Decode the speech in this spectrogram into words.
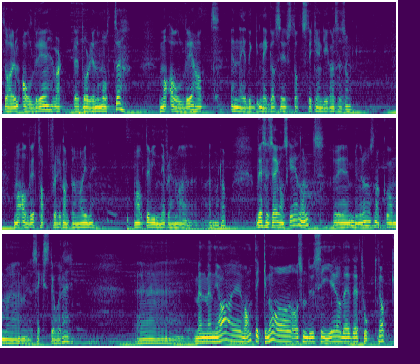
så har de aldri vært dårligere enn noen måte. De har aldri hatt en negativ statistikk i en ligasesong. De har aldri tapt flere kamper enn de har vunnet. De har alltid vunnet flere enn de har tapt. Det syns jeg er ganske enormt. For vi begynner å snakke om 60 år her. Men, men ja, jeg vant ikke noe, og, og som du sier, og det, det tok nok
